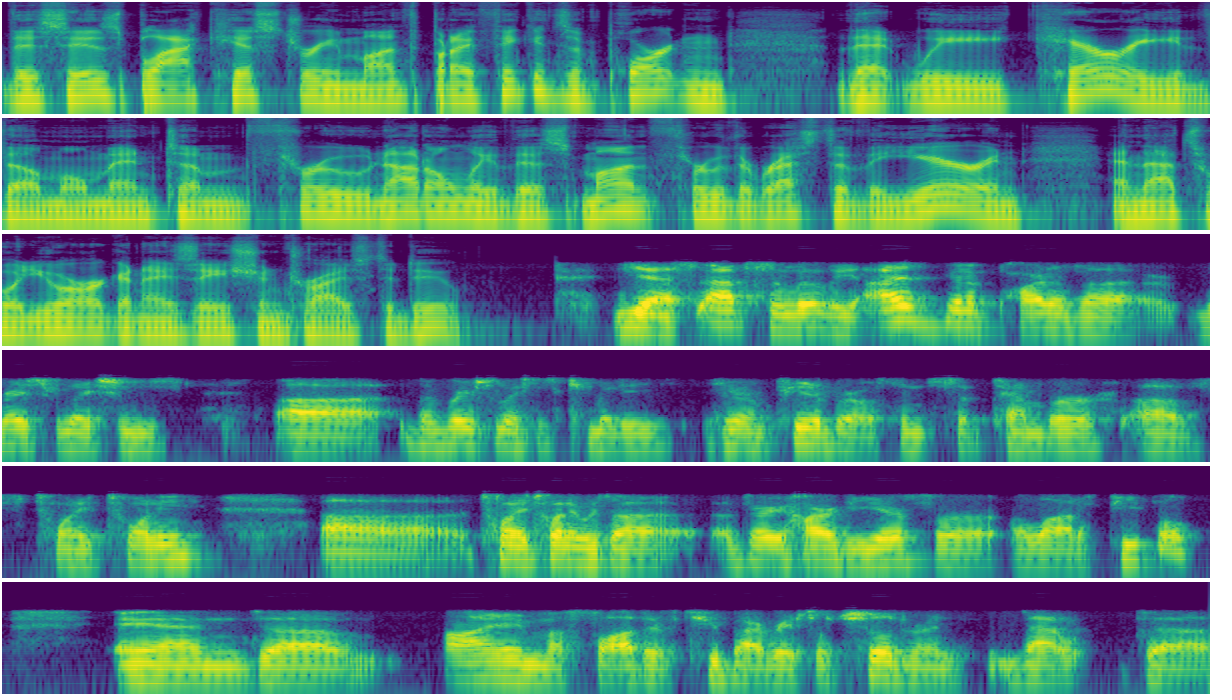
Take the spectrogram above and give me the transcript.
This is Black History Month, but I think it's important that we carry the momentum through not only this month, through the rest of the year, and and that's what your organization tries to do. Yes, absolutely. I've been a part of a race relations, uh, the race relations committee here in Peterborough since September of 2020. Uh, 2020 was a, a, very hard year for a lot of people, and um, I'm a father of two biracial children that uh,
